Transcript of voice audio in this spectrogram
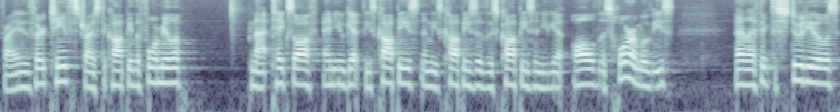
Friday the 13th tries to copy the formula. And that takes off, and you get these copies and these copies of these copies, and you get all this horror movies. And I think the studios,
